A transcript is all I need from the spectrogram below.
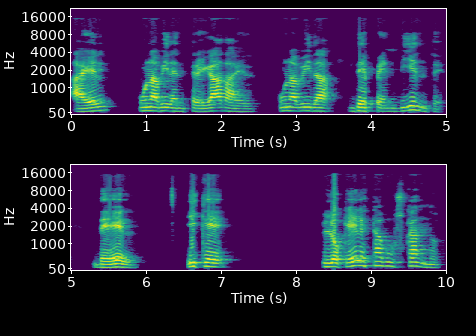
a Él, una vida entregada a Él, una vida dependiente de Él. Y que lo que Él está buscando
